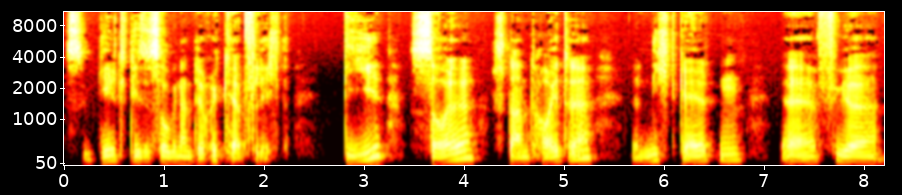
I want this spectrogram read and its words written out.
es gilt diese sogenannte Rückkehrpflicht. Die soll Stand heute nicht gelten äh, für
